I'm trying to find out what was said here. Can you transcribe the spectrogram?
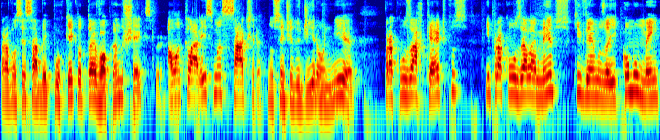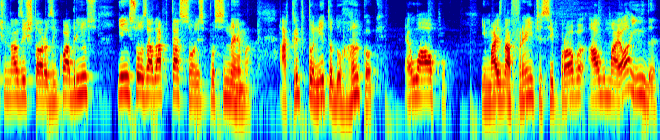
para você saber por que, que eu estou evocando Shakespeare. Há uma claríssima sátira, no sentido de ironia, para com os arquétipos e para com os elementos que vemos aí comumente nas histórias em quadrinhos e em suas adaptações para o cinema. A criptonita do Hancock é o álcool, e mais na frente se prova algo maior ainda,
